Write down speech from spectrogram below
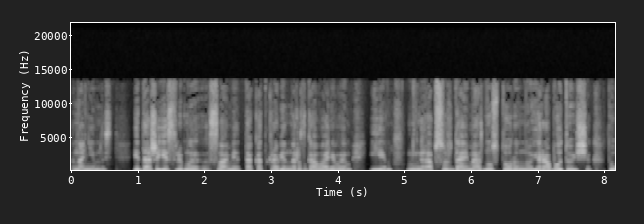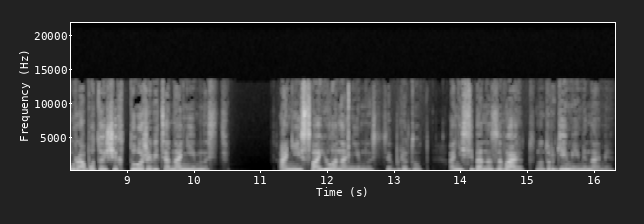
анонимность. И даже если мы с вами так откровенно разговариваем и обсуждаем и одну сторону и работающих, то у работающих тоже ведь анонимность. Они и свою анонимность блюдут. Они себя называют, но другими именами.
